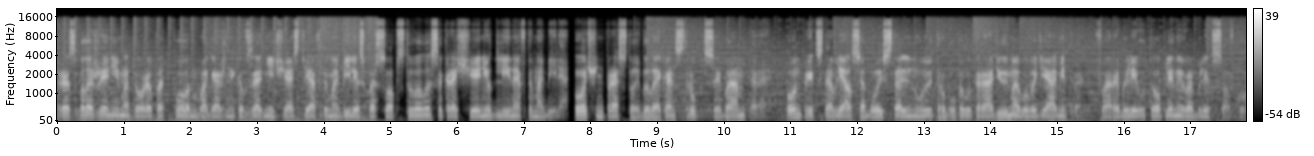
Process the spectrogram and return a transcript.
Расположение мотора под полом багажника в задней части автомобиля способствовало сокращению длины автомобиля. Очень простой была конструкция бампера. Он представлял собой стальную трубу полуторадюймового диаметра, фары были утоплены в облицовку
